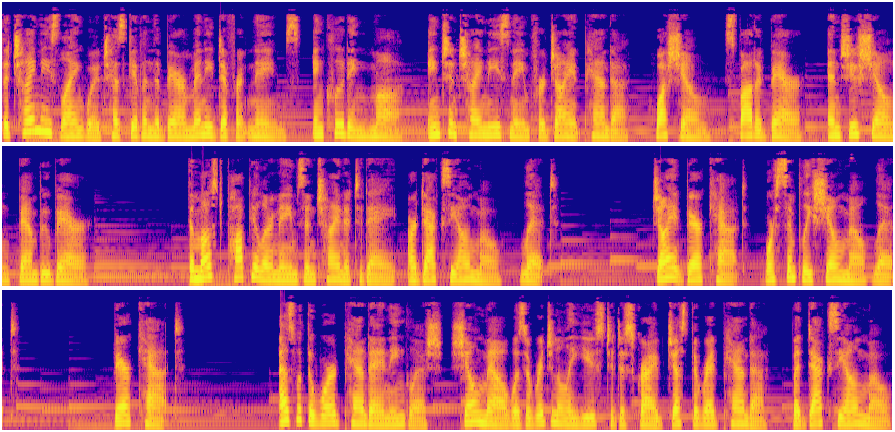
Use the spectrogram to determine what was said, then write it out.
the Chinese language has given the bear many different names, including ma, ancient Chinese name for giant panda, huaxiong, spotted bear, and zhuxiong, bamboo bear. The most popular names in China today are daxiongmao, lit. Giant bear cat, or simply xiongmao, lit. Bear cat. As with the word panda in English, xiongmao was originally used to describe just the red panda, but daxiongmao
